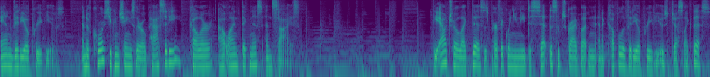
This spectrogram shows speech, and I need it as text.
and video previews. And of course, you can change their opacity, color, outline thickness, and size. The outro like this is perfect when you need to set the subscribe button and a couple of video previews just like this.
